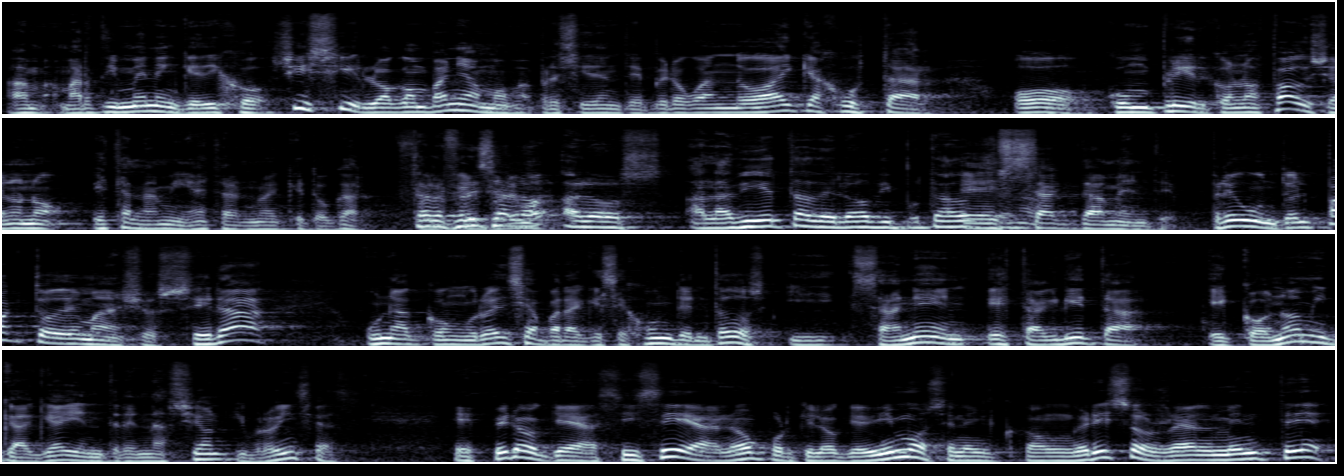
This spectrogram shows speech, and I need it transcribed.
a Martín Menem que dijo, sí, sí, lo acompañamos, presidente, pero cuando hay que ajustar o cumplir con los pagos, dice, no, no, esta es la mía, esta no hay que tocar. Te referís a, lo- a los, a la dieta de los diputados. Exactamente. Pregunto, ¿el pacto de mayo será una congruencia para que se junten todos y saneen esta grieta económica que hay entre nación y provincias? Espero que así sea, ¿no? Porque lo que vimos en el Congreso realmente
